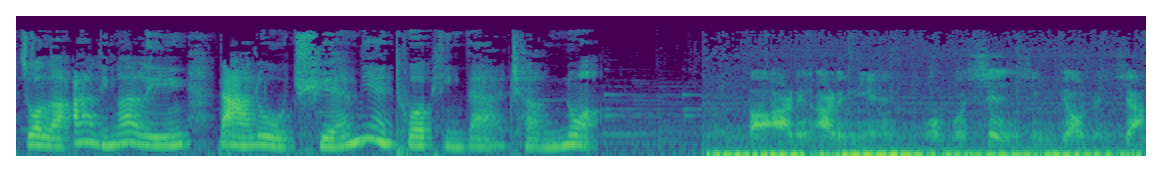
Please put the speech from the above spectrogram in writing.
做了二零二零大陆全面脱贫的承诺。到二零二零年，我国现行标准下，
